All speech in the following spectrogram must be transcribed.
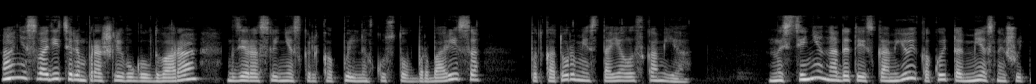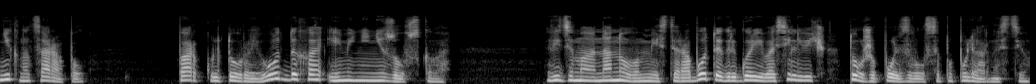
Аня с водителем прошли в угол двора, где росли несколько пыльных кустов барбариса, под которыми стояла скамья. На стене над этой скамьей какой-то местный шутник нацарапал. «Парк культуры и отдыха имени Низовского». Видимо, на новом месте работы Григорий Васильевич тоже пользовался популярностью.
